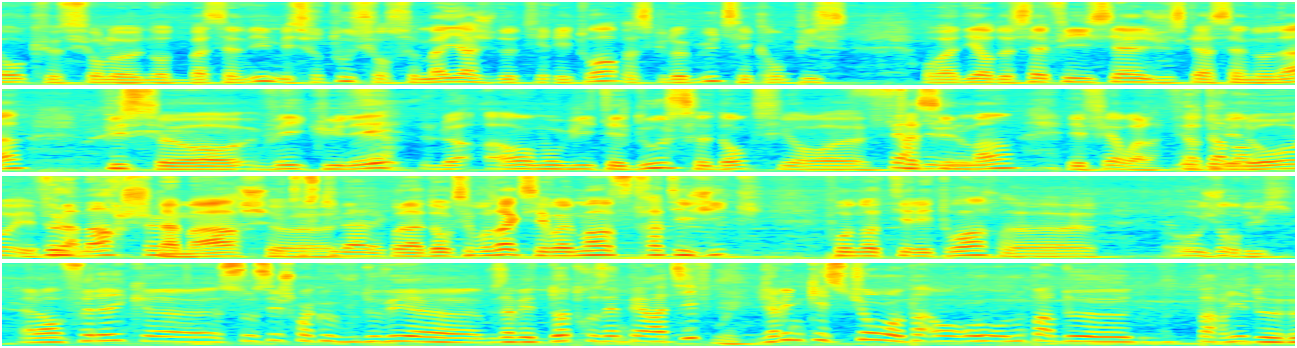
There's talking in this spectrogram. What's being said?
donc, sur notre bassin de vie, mais surtout sur ce maillage de territoire, parce que le but c'est qu'on puisse, on va dire, de Saint-Félicien jusqu'à Saint-Donat, puisse euh, véhiculer en mobilité douce, donc sur euh, facilement et faire voilà, faire du vélo et de la marche, la marche, tout ce qui va avec. Voilà, donc c'est pour ça que c'est vraiment stratégique pour notre territoire. Euh, aujourd'hui. Alors Frédéric Saucé, je crois que vous devez, vous avez d'autres impératifs. J'avais une question. On, nous parle de, vous parliez de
